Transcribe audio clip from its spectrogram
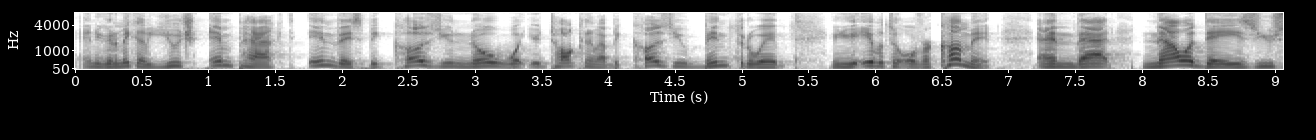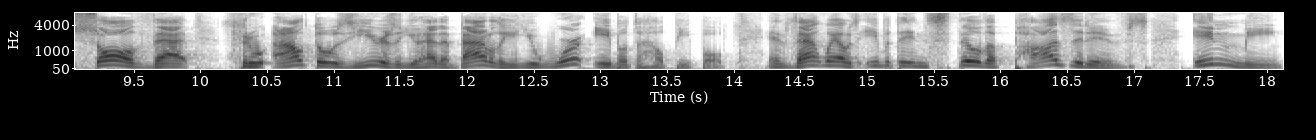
and you're going to make a huge impact in this because you know what you're talking about, because you've been through it and you're able to overcome it. And that nowadays you saw that throughout those years that you had a battle, you were able to help people. And that way I was able to instill the positives in me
